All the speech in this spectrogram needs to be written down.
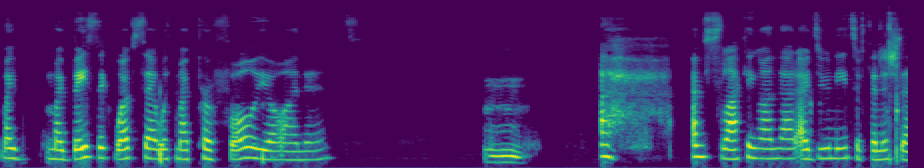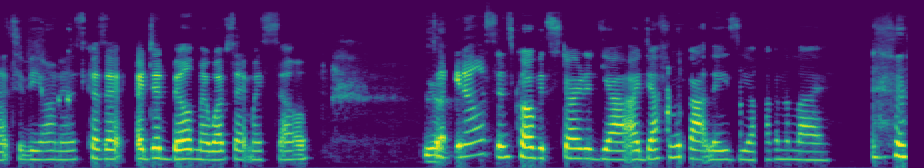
my my basic website with my portfolio on it. Mm, Ah, I'm slacking on that. I do need to finish that, to be honest, because I, I did build my website myself. yeah. But you know, since COVID started, yeah, I definitely got lazy. I'm not gonna lie.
